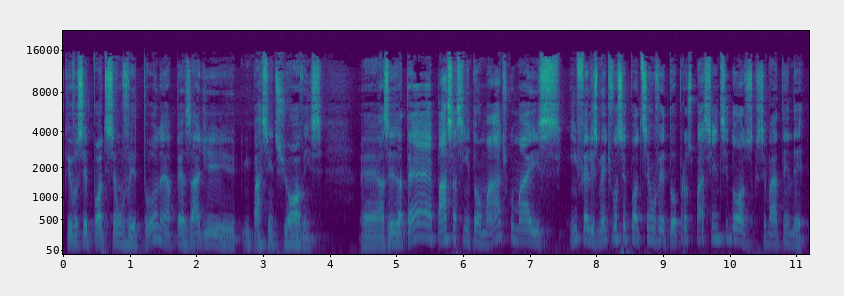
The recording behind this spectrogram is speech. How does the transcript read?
porque você pode ser um vetor, né? Apesar de em pacientes jovens, é, às vezes até passa assintomático, mas infelizmente você pode ser um vetor para os pacientes idosos que você vai atender.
